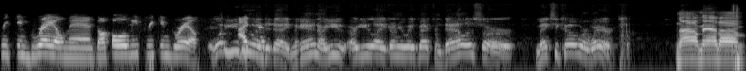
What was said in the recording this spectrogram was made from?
freaking grail, man. The holy freaking grail. What are you doing today, man? Are you are you like on your way back from Dallas or Mexico or where? Nah, man. Um,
